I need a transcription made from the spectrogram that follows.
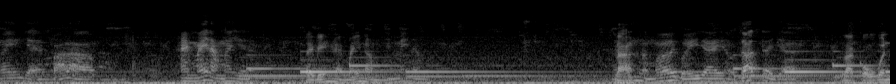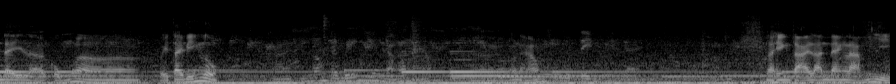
mấy giờ bảo là hai mấy năm hay gì đó. Tai biến hai mấy năm. Hai mấy năm. Đúng là mới bị đây hồi tết rồi giờ. là cụ bên đây là cũng ờ, bị tai biến luôn. À, nó sẽ biến với nhầm não não tim vậy là hiện tại là anh đang làm cái gì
